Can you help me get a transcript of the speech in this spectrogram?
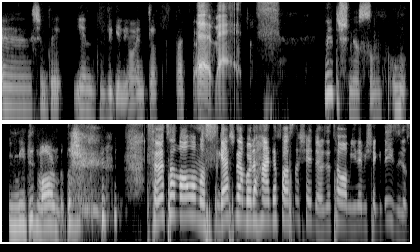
Ee, şimdi yeni dizi geliyor. Angel Evet. Ne düşünüyorsun? Ümidin var mıdır? Semetan olmaması gerçekten böyle her defasında şey diyoruz ya tamam yine bir şekilde izleyeceğiz.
